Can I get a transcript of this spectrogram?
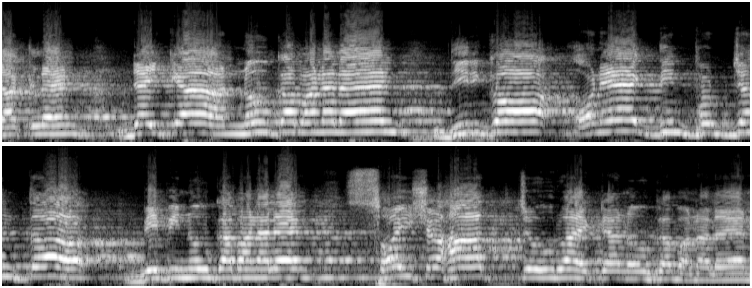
ডাকলেন ডাইকা নৌকা বানালেন। দীর্ঘ অনেক দিন পর্যন্ত বেবি নৌকা বানালেন, ছয়শো হাত চৌড়া একটা নৌকা বানালেন,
